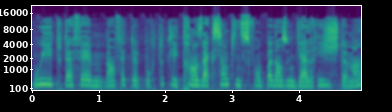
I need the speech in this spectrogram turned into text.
Oui, tout à fait. En fait, pour toutes les transactions qui ne se font pas dans une galerie, justement,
